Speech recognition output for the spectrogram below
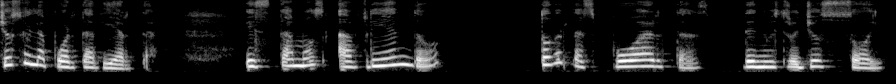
yo soy la puerta abierta. Estamos abriendo todas las puertas de nuestro yo soy,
